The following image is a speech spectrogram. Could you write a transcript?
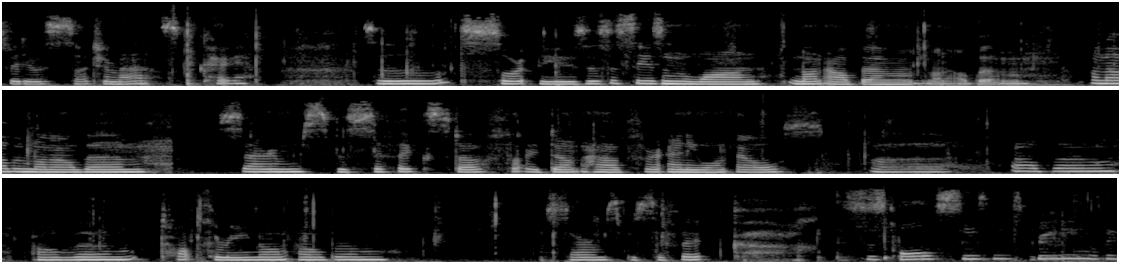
This video is such a mess. Okay, so let's sort these. This is season one, non-album, non-album, non-album, non-album. Serim specific stuff that I don't have for anyone else. Uh, album, album, top three non-album, Serim specific. This is all season's greetings, I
